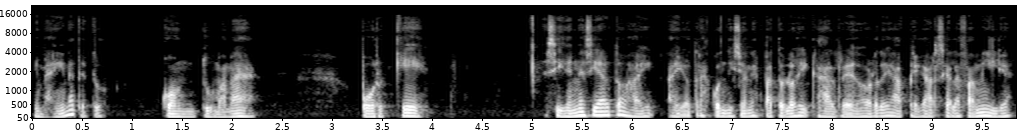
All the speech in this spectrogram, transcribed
Imagínate tú, con tu mamá. ¿Por qué? Si bien es cierto, hay, hay otras condiciones patológicas alrededor de apegarse a la familia,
